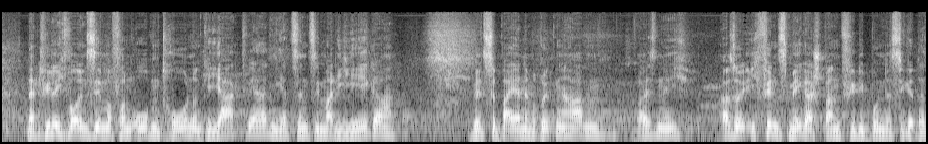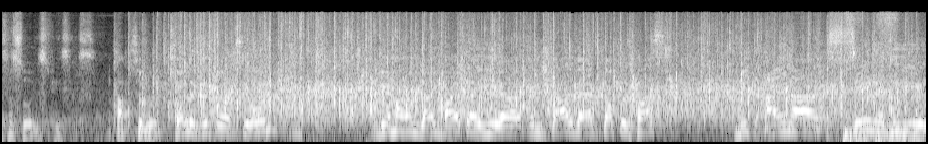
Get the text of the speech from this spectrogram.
natürlich wollen sie immer von oben thronen und gejagt werden. Jetzt sind sie mal die Jäger. Willst du Bayern im Rücken haben? Weiß nicht. Also ich finde es mega spannend für die Bundesliga, dass es so ist, wie es ist. Absolut. Tolle Situation. Und wir machen gleich weiter hier im Stahlwerk Doppelpass mit einer Szene, die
